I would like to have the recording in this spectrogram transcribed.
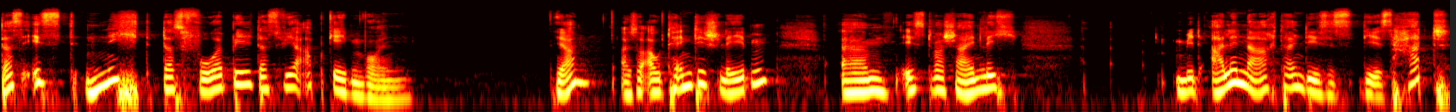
Das ist nicht das Vorbild, das wir abgeben wollen. Ja, also authentisch leben ähm, ist wahrscheinlich mit allen Nachteilen, die es, die es hat,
